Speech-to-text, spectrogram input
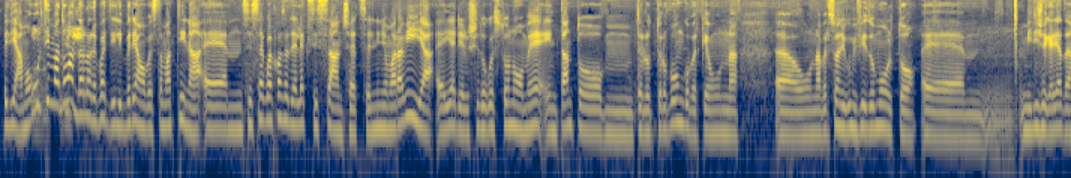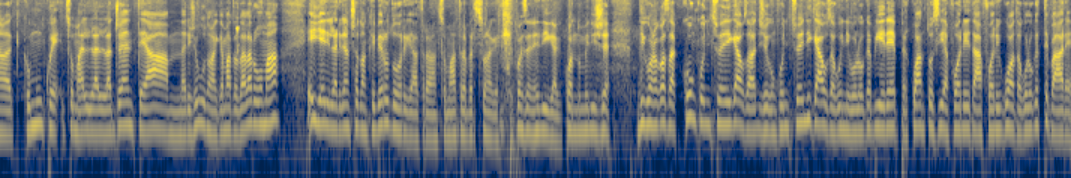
Vediamo. Sì, Ultima domanda, allora poi ti liberiamo per stamattina. Ehm, se sai qualcosa di Alexis Sanchez, il Nino Maraviglia, eh, ieri è uscito questo nome, e intanto mh, te, lo, te lo pongo perché un, eh, una persona di cui mi fido molto ehm, mi dice che, è arrivata- che comunque insomma, la, la gente ha mh, ricevuto una chiamata dalla Roma e ieri l'ha rilanciato anche Piero Torri, altra, insomma, altra persona che, che poi se ne dica, che quando mi dice dico una cosa con cognizione di causa, la dice con cognizione di causa, quindi volevo capire per quanto sia fuori età, fuori quota, quello che ti pare,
